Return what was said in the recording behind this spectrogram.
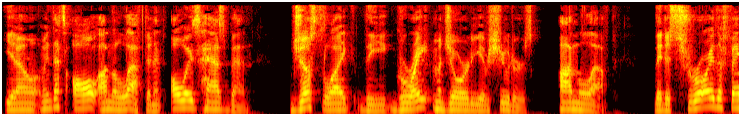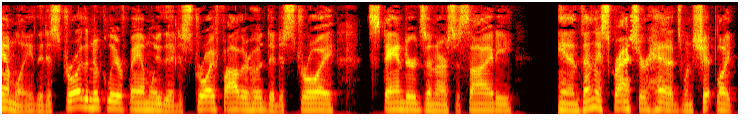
you know, I mean, that's all on the left, and it always has been. Just like the great majority of shooters on the left. They destroy the family, they destroy the nuclear family, they destroy fatherhood, they destroy standards in our society, and then they scratch their heads when shit like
